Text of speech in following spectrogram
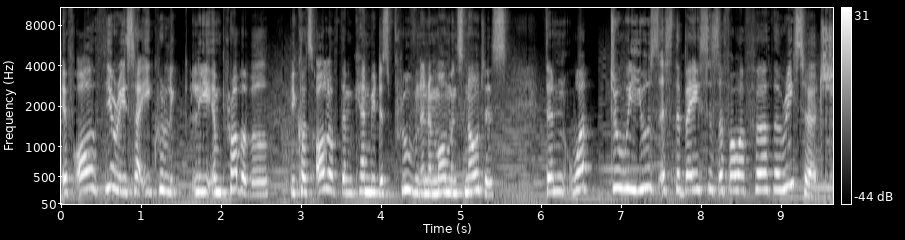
If all theories are equally improbable, because all of them can be disproven in a moment's notice, then what do we use as the basis of our further research?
